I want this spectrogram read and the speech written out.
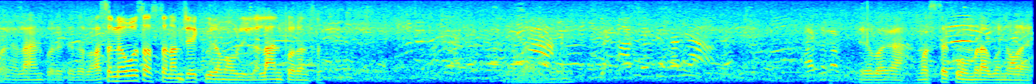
बघा लहान पोराचा तरवा. असं नवस असतं ना आमच्या एकविरा माऊलीला लहान हे बघा मस्त कोंबडा बनवलाय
